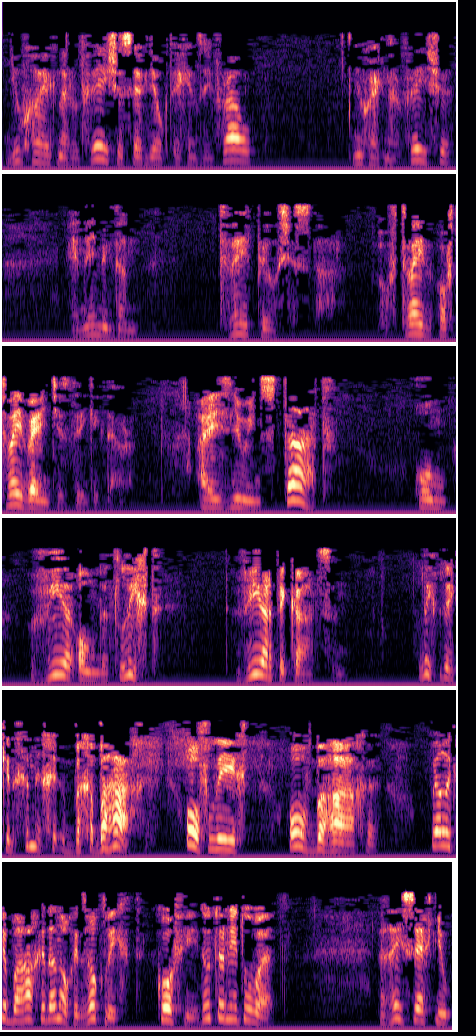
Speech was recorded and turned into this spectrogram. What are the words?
Nu ga ik naar een feestje, zegt hij ook tegen zijn vrouw. Nu ga ik naar een feestje en neem ik dan twee pilsjes daar. Of twee, of twee wijntjes drink ik daar. Hij is nu in staat om weer om dat licht weer te kaatsen. Licht betekent gen- ge- beha- behagen. Of licht, of behagen. Welke behagen dan ook, het is ook licht. Koffie, doet er niet toe wat. Dat hij zegt nu,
